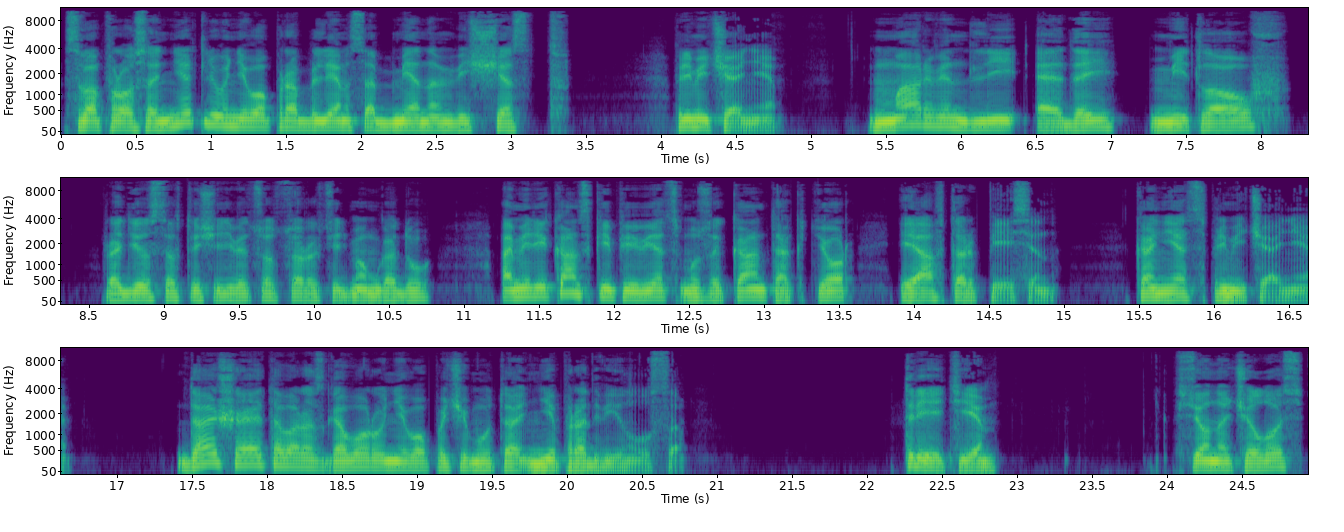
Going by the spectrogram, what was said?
с вопроса, нет ли у него проблем с обменом веществ. Примечание. Марвин Ли Эдей Митлоуф родился в 1947 году, американский певец, музыкант, актер и автор песен. Конец примечания. Дальше этого разговор у него почему-то не продвинулся. Третье. Все началось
